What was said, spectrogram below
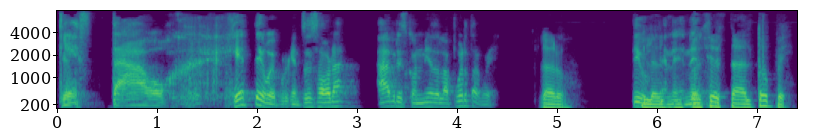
Que está ojete, güey, porque entonces ahora abres con miedo la puerta, güey. Claro. Digo, y la en- está al tope.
